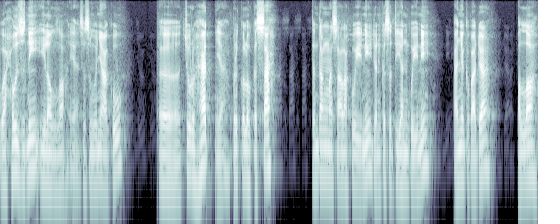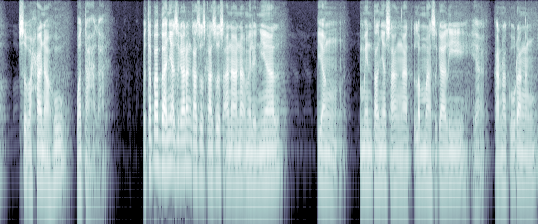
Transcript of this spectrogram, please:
wa huzni ilallah ya. Sesungguhnya aku uh, curhat ya, berkeluh kesah tentang masalahku ini dan kesedihanku ini hanya kepada Allah Subhanahu wa taala. Betapa banyak sekarang kasus-kasus anak-anak milenial yang mentalnya sangat lemah sekali ya karena kurang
